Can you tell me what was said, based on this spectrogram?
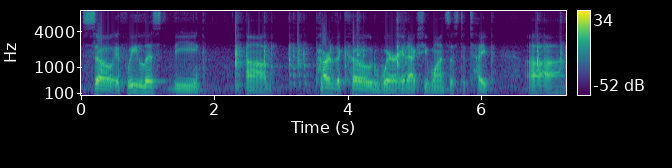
So if we list the uh, part of the code where it actually wants us to type uh,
